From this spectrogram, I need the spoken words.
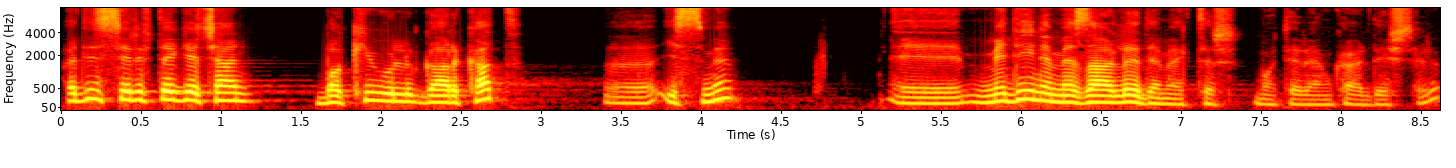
Hadis-i şerifte geçen Bakiul Garkat ismi Medine mezarlığı demektir muhterem kardeşlerim.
